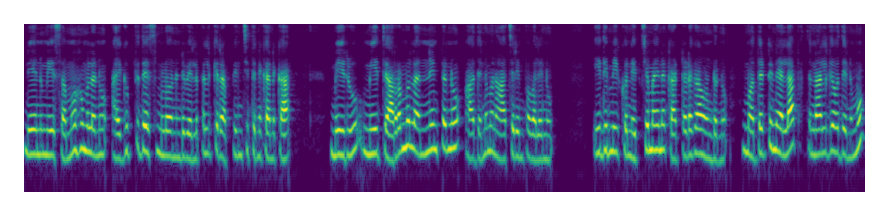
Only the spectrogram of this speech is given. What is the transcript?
నేను మీ సమూహములను ఐగుప్తు దేశంలో నుండి వెలుపలికి రప్పించి తిని కనుక మీరు మీ తరములన్నింటనూ ఆ దినమును ఆచరింపవలెను. ఇది మీకు నిత్యమైన కట్టడగా ఉండును. మొదటి నెల పద్నాలుగవ దినము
